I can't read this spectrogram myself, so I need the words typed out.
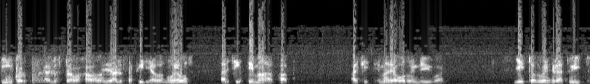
incorpora a los trabajadores, a los afiliados nuevos, al sistema de AFAP, al sistema de ahorro individual. Y esto no es gratuito.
